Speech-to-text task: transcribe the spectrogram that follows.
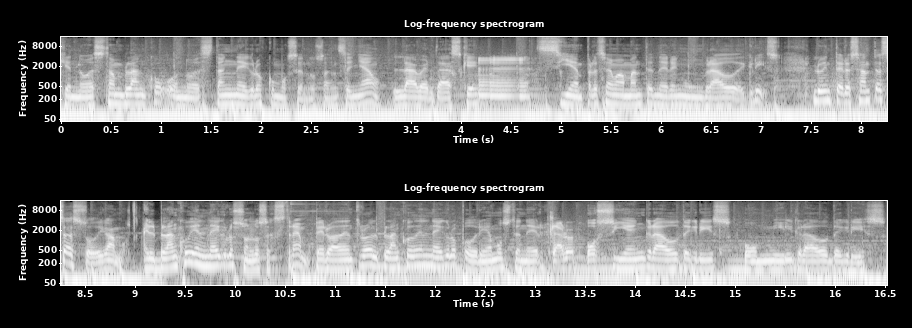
que no es tan blanco o no es tan negro como se nos ha enseñado. La verdad es que Mm, siempre se va a mantener en un grado de gris. Lo interesante es esto, digamos, el blanco y el negro son los extremos, pero adentro del blanco y del negro podríamos tener Claro. o 100 grados de gris, o 1000 grados de gris,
